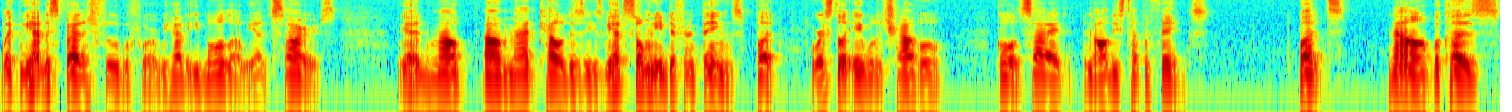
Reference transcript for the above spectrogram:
like we had the Spanish flu before, we had Ebola, we had SARS, we had um, mad cow disease. We had so many different things, but we're still able to travel, go outside, and all these type of things. But now, because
